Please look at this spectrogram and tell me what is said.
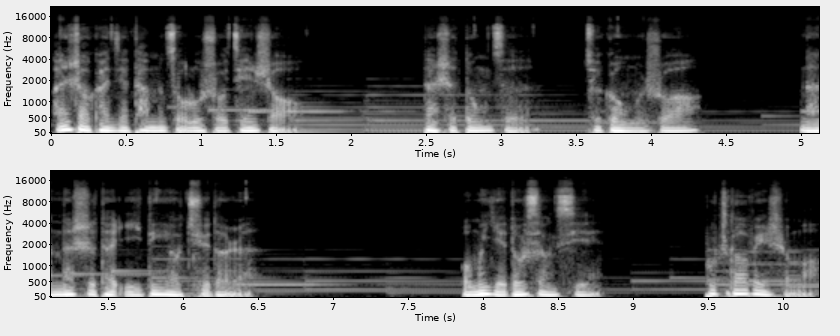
很少看见他们走路手牵手。但是东子却跟我们说，楠楠是他一定要娶的人。我们也都相信，不知道为什么，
